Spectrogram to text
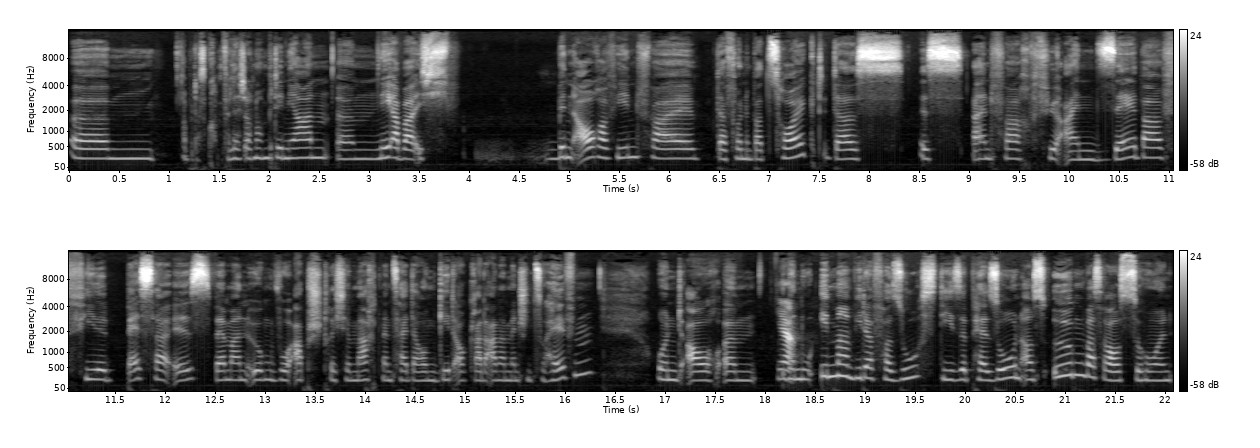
Ähm, aber das kommt vielleicht auch noch mit den Jahren. Ähm, nee, aber ich bin auch auf jeden Fall davon überzeugt, dass es einfach für einen selber viel besser ist, wenn man irgendwo Abstriche macht, wenn es halt darum geht, auch gerade anderen Menschen zu helfen. Und auch ähm, ja. wenn du immer wieder versuchst, diese Person aus irgendwas rauszuholen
